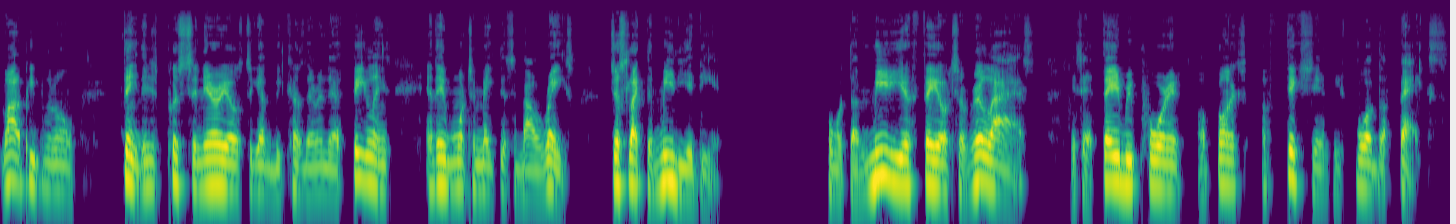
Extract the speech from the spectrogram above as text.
A lot of people don't think they just put scenarios together because they're in their feelings and they want to make this about race, just like the media did. But what the media failed to realize is that they reported a bunch of fiction before the facts.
